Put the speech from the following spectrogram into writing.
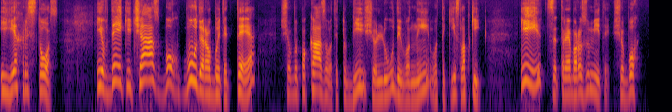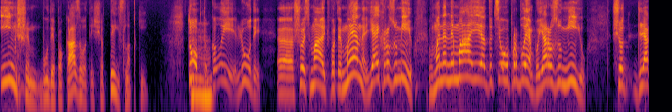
і є Христос. І в деякий час Бог буде робити те, щоб показувати тобі, що люди вони от такі слабкі. І це треба розуміти, що Бог іншим буде показувати, що ти слабкий. Тобто, коли люди е, щось мають проти мене, я їх розумію. В мене немає до цього проблем, бо я розумію, що, для,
